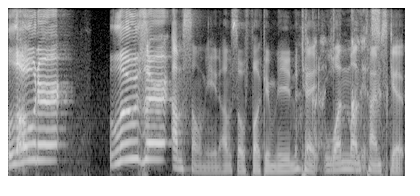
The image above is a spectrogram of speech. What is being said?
Loner. Loser. I'm so mean. I'm so fucking mean. Okay, one month time skip.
